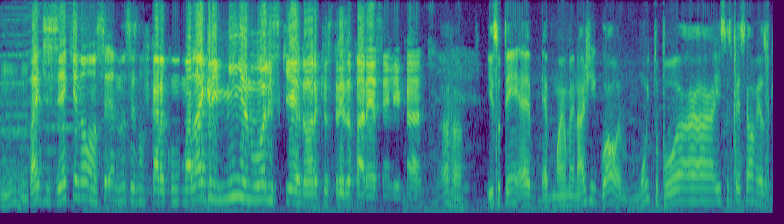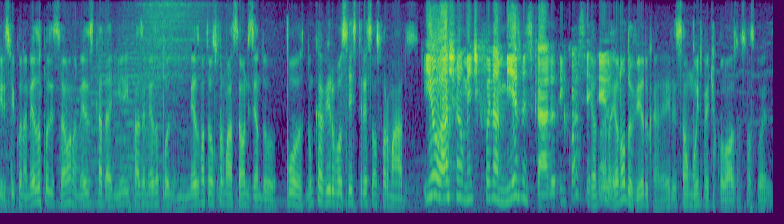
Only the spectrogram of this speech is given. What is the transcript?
Uhum. Vai dizer que não, cê- não- vocês não ficaram com uma lagriminha no olho esquerdo a hora que os três aparecem ali, cara. Aham. Isso tem é, é uma homenagem igual, é muito boa a esse especial mesmo, porque eles ficam na mesma posição, na mesma escadaria e fazem a mesma, mesma transformação, dizendo, pô, nunca viram vocês três transformados. E eu acho realmente que foi na mesma escada, eu tenho quase Eu certeza. não, eu não duvido, cara, eles são muito meticulosos nessas coisas.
